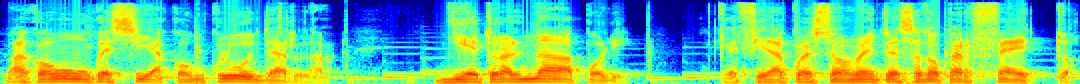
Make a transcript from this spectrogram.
ma comunque sia concluderla dietro al Napoli, che fino a questo momento è stato perfetto,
